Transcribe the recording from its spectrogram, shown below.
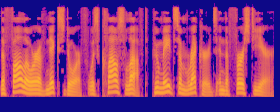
The follower of Nixdorf was Klaus Luft, who made some records in the first year.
